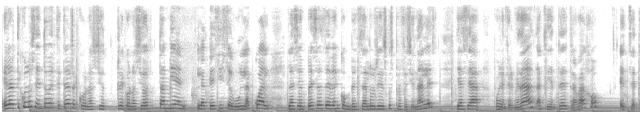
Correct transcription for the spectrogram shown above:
el artículo 123 reconoció, reconoció, también la tesis según la cual las empresas deben compensar los riesgos profesionales, ya sea por enfermedad, accidente de trabajo, etc.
